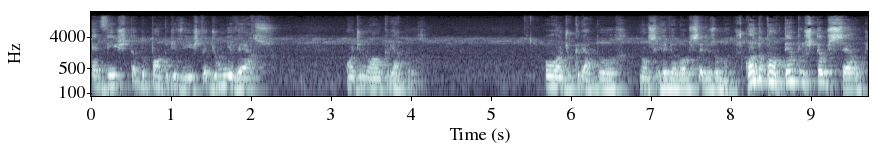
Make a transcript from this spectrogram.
é vista do ponto de vista de um universo onde não há um Criador. Ou onde o Criador não se revelou aos seres humanos. Quando contemplo os teus céus,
